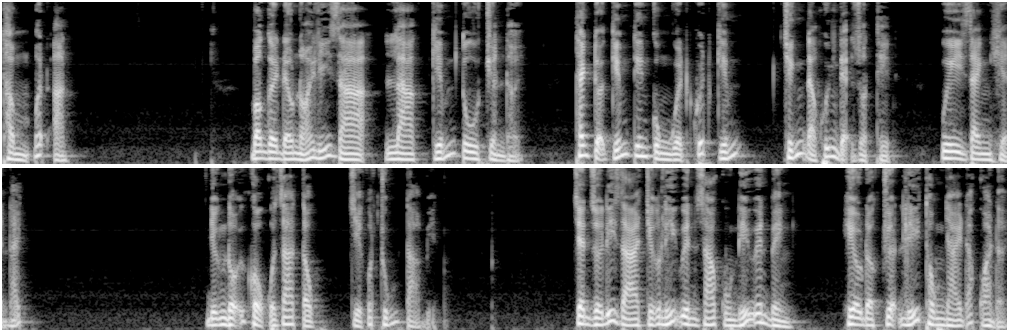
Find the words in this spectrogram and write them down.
thầm bất an. Mọi người đều nói Lý ra là kiếm tu truyền đời. Thanh tuệ kiếm tiên cùng Nguyệt Khuyết kiếm Chính là huynh đệ ruột thịt, Uy danh hiển hách. Những nỗi khổ của gia tộc chỉ có chúng ta biết. Trên dưới Lý Gia, chỉ có Lý Uyên Giao cùng Lý Uyên Bình Hiểu được chuyện Lý Thông Nhai đã qua đời.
